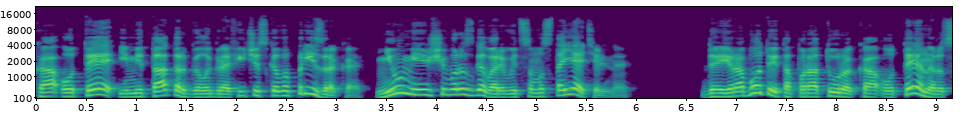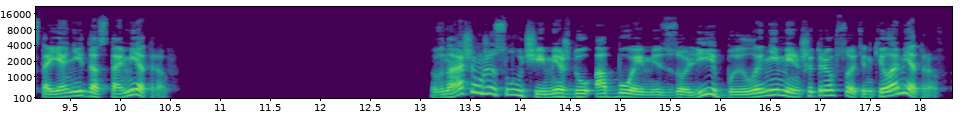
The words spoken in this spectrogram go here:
КОТ – имитатор голографического призрака, не умеющего разговаривать самостоятельно. Да и работает аппаратура КОТ на расстоянии до 100 метров. В нашем же случае между обоими Золи было не меньше трех сотен километров.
